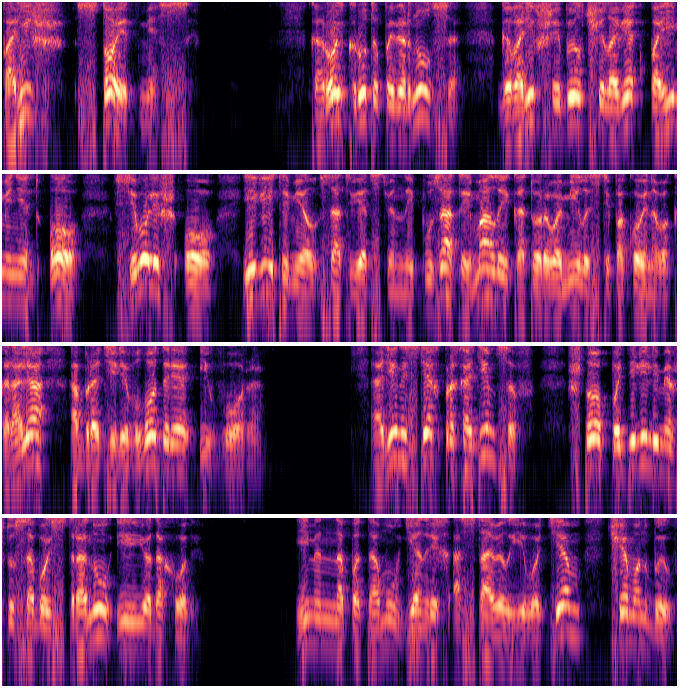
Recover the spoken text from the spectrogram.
Париж стоит мессы». Король круто повернулся, говоривший был человек по имени Д'О, всего лишь О, и вид имел соответственный, пузатый малый, которого милости покойного короля обратили в лодыря и вора. Один из тех проходимцев, что поделили между собой страну и ее доходы. Именно потому Генрих оставил его тем, чем он был,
